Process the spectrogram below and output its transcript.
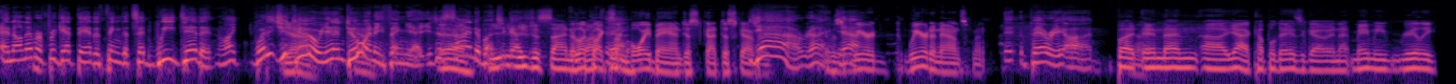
And I'll never forget they had a thing that said, We did it. And like, what did you Yeah. do? You didn't do Yeah. anything yet. You just Yeah. signed a bunch you, of guys. You just signed. It a looked bunch like of some boy band just got discovered. yeah, right. It was yeah. weird, weird announcement. It- very odd. But Yeah. and then uh, yeah, a couple days ago, and that made me really.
